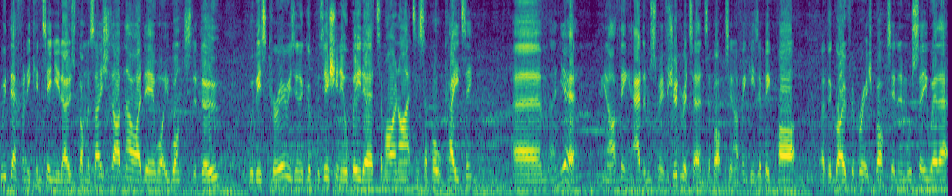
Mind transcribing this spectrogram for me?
we definitely continue those conversations. I have no idea what he wants to do with his career. He's in a good position. He'll be there tomorrow night to support Katie, um, and yeah, you know, I think Adam Smith should return to boxing. I think he's a big part of the growth of British boxing, and we'll see where that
